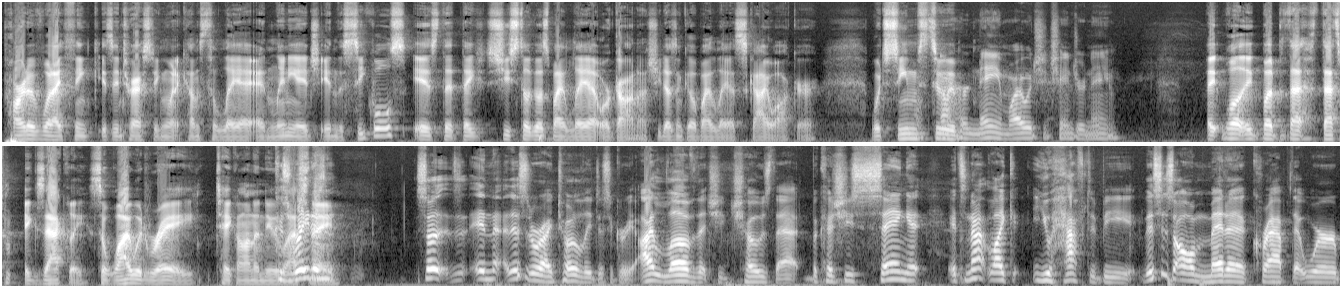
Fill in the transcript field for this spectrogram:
part of what I think is interesting when it comes to Leia and lineage in the sequels is that they she still goes by Leia Organa. She doesn't go by Leia Skywalker, which seems It's to not her name. Why would she change her name? it, well, it, but that that's exactly. So why would Rey take on a new last Rey name? So, and this is where I totally disagree. I love that she chose that because she's saying it. It's not like you have to be. This is all meta crap that we're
